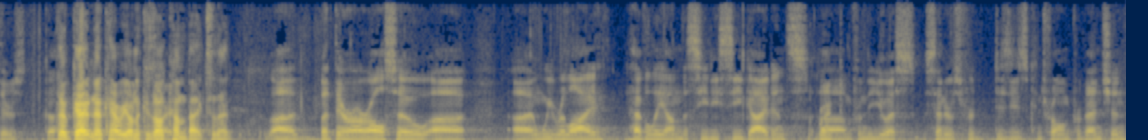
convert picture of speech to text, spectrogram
there's go no, no, carry on because I'll right. come back to that. Uh, but there are also uh, Uh, and we rely heavily on the CDC guidance right. um, from the U.S. Centers for Disease Control and Prevention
